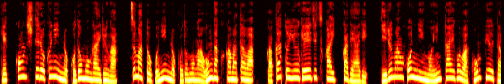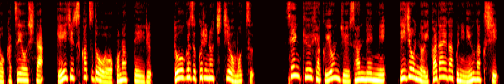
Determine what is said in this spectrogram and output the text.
結婚して6人の子供がいるが、妻と5人の子供が音楽家または画家という芸術家一家であり、ギルマン本人も引退後はコンピュータを活用した芸術活動を行っている。道具作りの父を持つ。1943年にディジョンの医科大学に入学し、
